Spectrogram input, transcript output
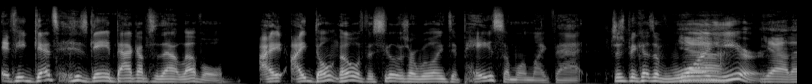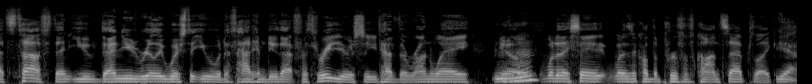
if he gets his game back up to that level, I I don't know if the Steelers are willing to pay someone like that just because of Yeah. one year. Yeah, that's tough. Then you then you really wish that you would have had him do that for three years, so you'd have the runway. You know, mm-hmm. what do they say? What is it called? The proof of concept. Like, Yeah.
